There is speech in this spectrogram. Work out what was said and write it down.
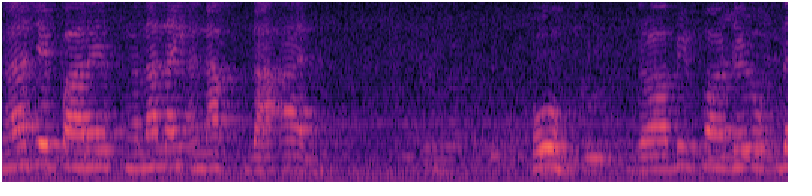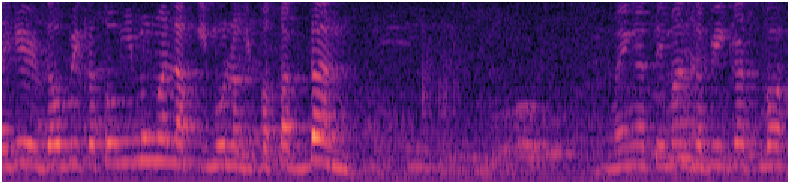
Nga siya pares, nga nanay anak daan. Oh, grabe, father of the year. Daw, katong imong anak, imo nang ipasagdan. May nga timan sa pikas ba?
